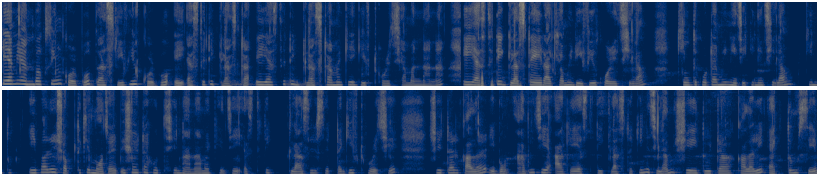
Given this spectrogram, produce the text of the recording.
আজকে আমি আনবক্সিং করব প্লাস রিভিউ করব এই অ্যাস্থেটিক গ্লাসটা এই অ্যাস্থেটিক গ্লাসটা আমাকে গিফট করেছে আমার নানা। এই অ্যাস্থেটিক গ্লাসটা এর আগে আমি রিভিউ করেছিলাম, কিন্তু ওটা আমি নিজে কিনেছিলাম। কিন্তু এবারে সবথেকে মজার বিষয়টা হচ্ছে, নানা আমাকে যে অ্যাস্থেটিক গ্লাসের সেটটা গিফট করেছে, সেটার কালার এবং আমি যে আগে অ্যাস্থেটিক গ্লাসটা কিনেছিলাম, সেই দুইটা কালারই একদম সেম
